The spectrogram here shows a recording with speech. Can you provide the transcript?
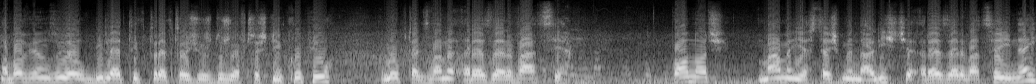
Obowiązują bilety, które ktoś już dużo wcześniej kupił lub tak zwane rezerwacje. Ponoć mamy, jesteśmy na liście rezerwacyjnej.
